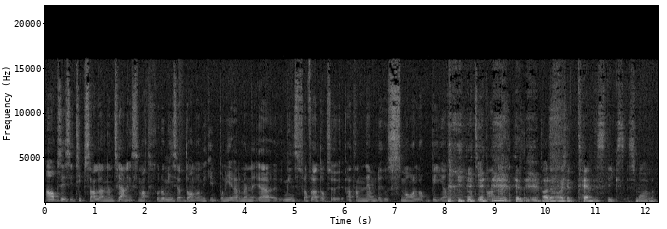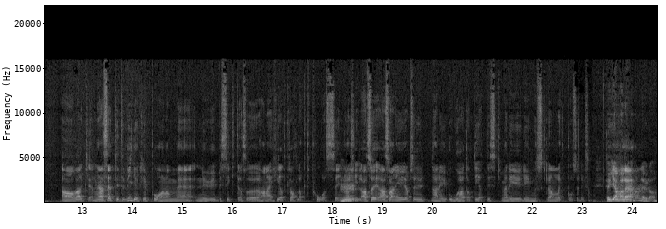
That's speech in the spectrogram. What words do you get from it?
ja, precis. I tipshallen, en träningsmatch. Och då minns jag att Dan var mycket imponerad. Men jag minns framförallt också att han nämnde hur smala ben Atiba hade. ja, det var verkligen tändstickssmala. Ja, verkligen. Men jag har sett lite videoklipp på honom eh, nu i Besiktas så han har helt klart lagt på sig några mm. kilo. Alltså, alltså han är ju absolut, han är ju oerhört atletisk men det är, det är muskler han har lagt på sig liksom. Hur gammal är han nu då?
